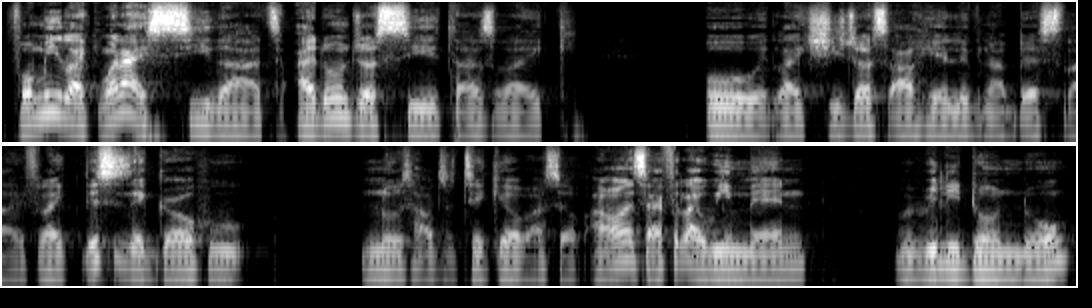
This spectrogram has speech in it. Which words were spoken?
for me, like when I see that, I don't just see it as like, oh, like she's just out here living her best life. Like this is a girl who knows how to take care of herself. And honestly, I feel like we men, we really don't know.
